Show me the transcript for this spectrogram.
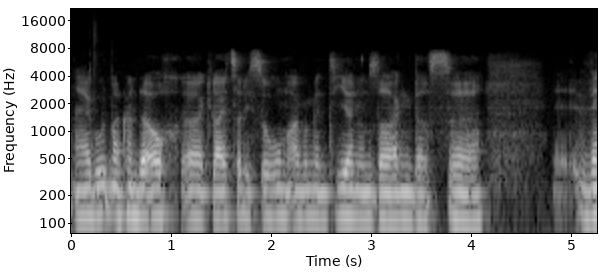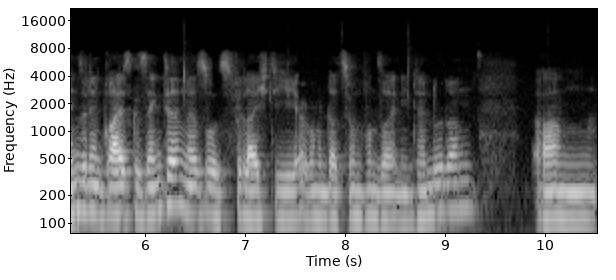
Naja gut, man könnte auch äh, gleichzeitig so rum argumentieren und sagen, dass äh, wenn sie den Preis gesenkt hätten, ne, so ist vielleicht die Argumentation von Seiten Nintendo dann, ähm,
